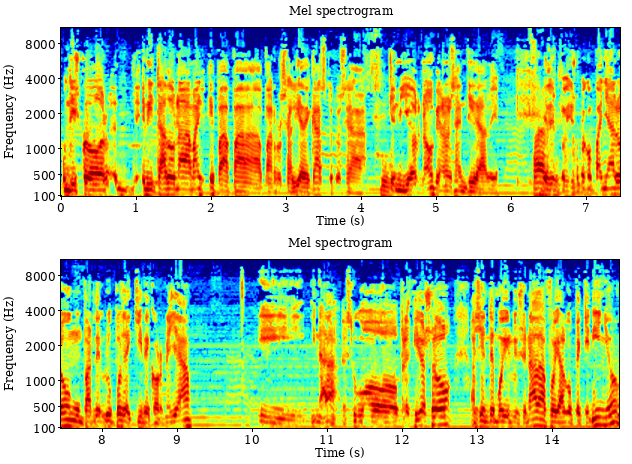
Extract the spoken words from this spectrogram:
un, disco editado nada máis que para pa, pa Rosalía de Castro, o sea, sí. que mellor, ¿no?, que non esa entidade. Claro, e despois sí. acompañaron un par de grupos de aquí de Cornellá, y, y, nada, estuvo precioso, a xente moi ilusionada, foi algo pequeniño,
